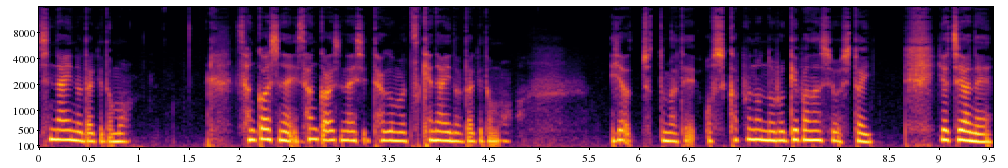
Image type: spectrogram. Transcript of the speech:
しないのだけども、参加はしない、参加はしないし、タグもつけないのだけども、いや、ちょっと待って、推しカプののろけ話をしたいいや違うね。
